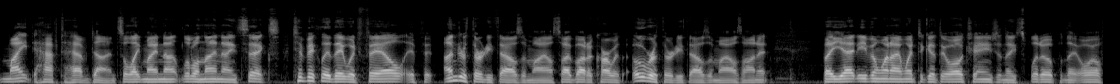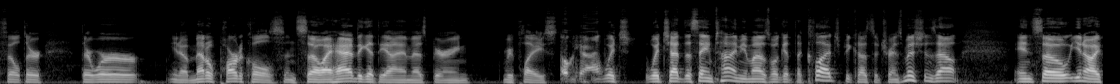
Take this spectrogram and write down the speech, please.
might have to have done. So, like my little 996, typically they would fail if it under 30,000 miles. So I bought a car with over 30,000 miles on it. But yet, even when I went to get the oil change and they split open the oil filter, there were you know metal particles, and so I had to get the IMS bearing replaced. Okay. Which which at the same time you might as well get the clutch because the transmission's out. And so, you know, I,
